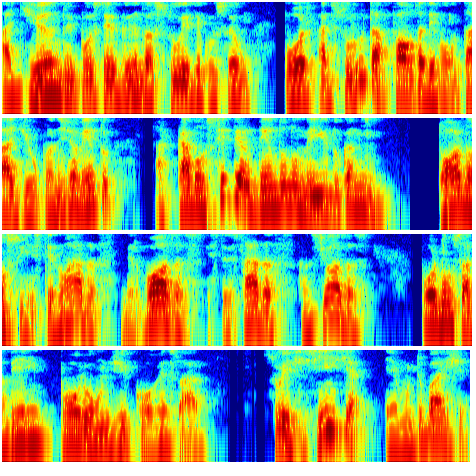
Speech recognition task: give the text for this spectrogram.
adiando e postergando a sua execução por absoluta falta de vontade ou planejamento, acabam se perdendo no meio do caminho. Tornam-se extenuadas, nervosas, estressadas, ansiosas, por não saberem por onde começar. Sua eficiência é muito baixa.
